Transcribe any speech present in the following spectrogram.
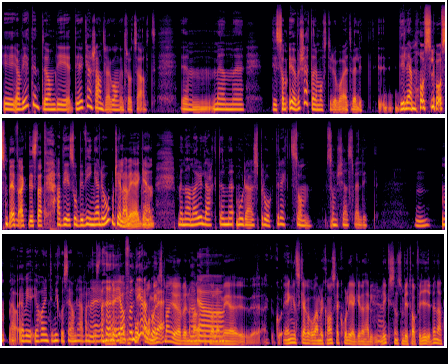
eh, jag vet inte om det, det är kanske andra gången trots allt. Ehm, men det som översättare måste det vara ett väldigt dilemma att slåss med faktiskt. Att, att det är så bevingade ord hela mm. vägen. Mm. Men han har ju lagt en modern språkdräkt som som känns väldigt... Mm. Mm. Ja, jag, vet, jag, har inte mycket att säga om det här faktiskt. Nej. jag funderar på, på det. man ju över när man ja. talar med eh, engelska och amerikanska kollegor, den här ja. lyxen som vi tar för given, att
